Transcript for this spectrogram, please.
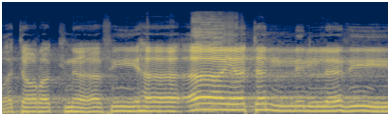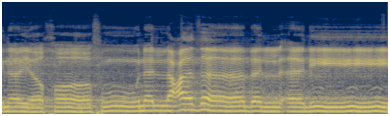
وتركنا فيها آية للذين يخافون العذاب الأليم.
